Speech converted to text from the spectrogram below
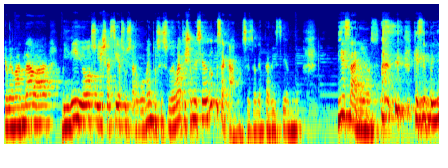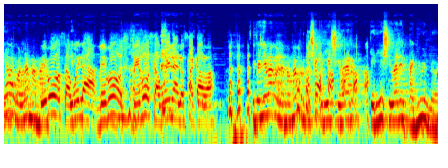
que me mandaba videos y ella hacía sus argumentos y su debate y yo le decía, ¿de dónde sacamos eso que estás diciendo? 10 años, que se peleaba con la mamá. De vos, abuela, de vos, de vos, abuela, lo sacaba. Se peleaba con la mamá porque ella quería llevar, quería llevar el pañuelo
